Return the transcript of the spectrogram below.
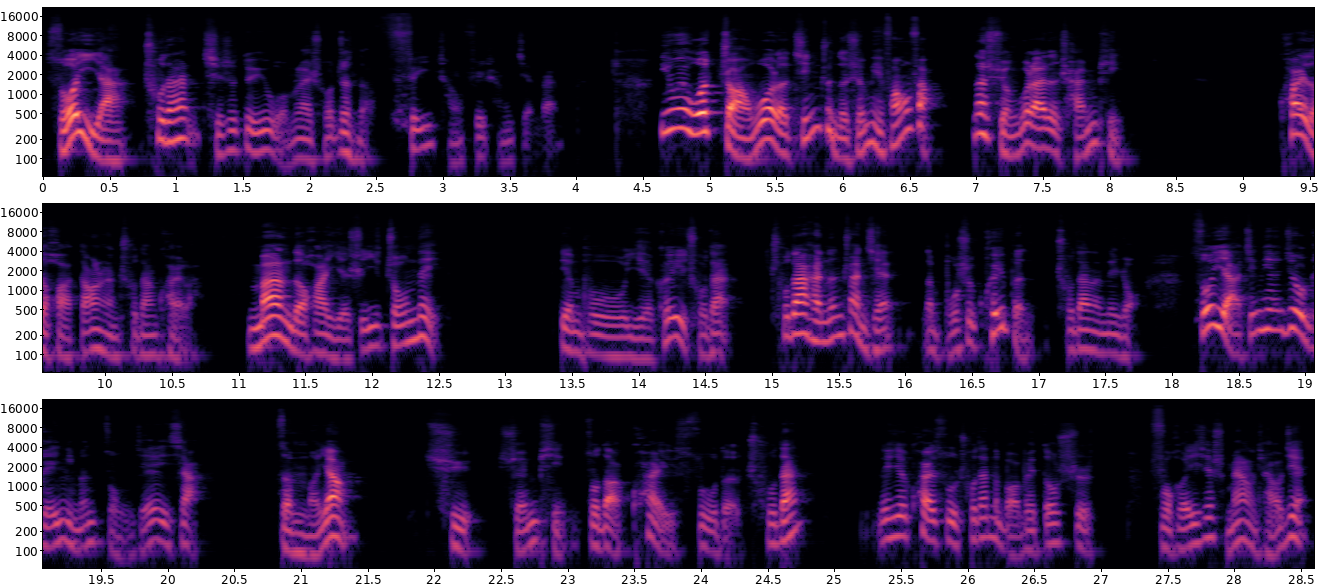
所以啊，出单其实对于我们来说真的非常非常简单，因为我掌握了精准的选品方法，那选过来的产品。快的话当然出单快了，慢的话也是一周内，店铺也可以出单，出单还能赚钱，那不是亏本出单的那种。所以啊，今天就给你们总结一下，怎么样去选品做到快速的出单。那些快速出单的宝贝都是符合一些什么样的条件？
